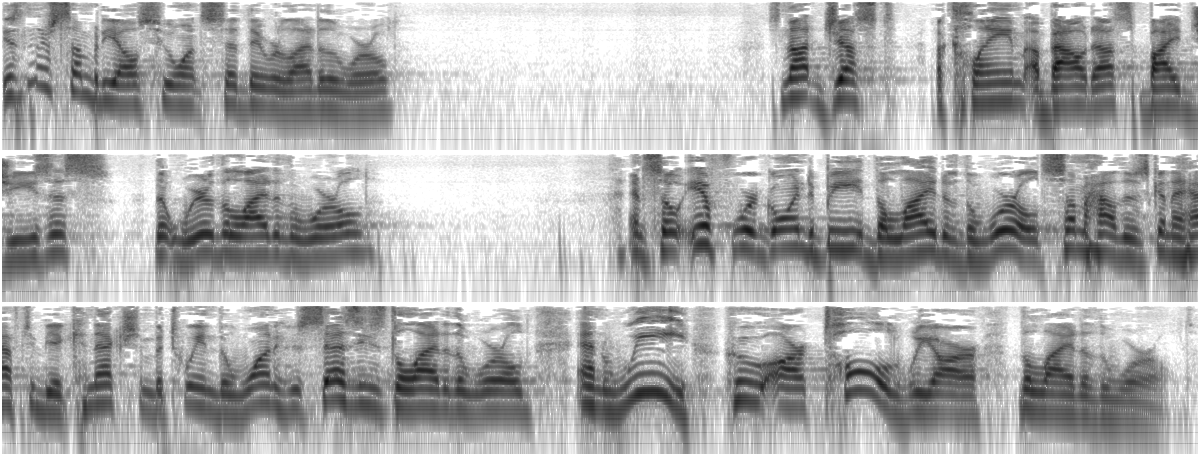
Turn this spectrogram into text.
isn't there somebody else who once said they were light of the world? It's not just a claim about us by Jesus, that we're the light of the world? And so if we're going to be the light of the world, somehow there's going to have to be a connection between the one who says he's the light of the world and we who are told we are the light of the world.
